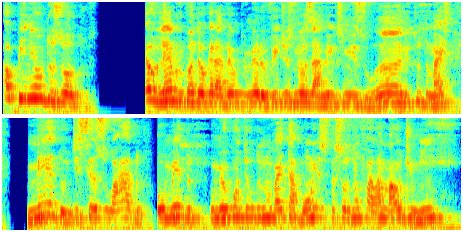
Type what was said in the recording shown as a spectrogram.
A opinião dos outros. Eu lembro quando eu gravei o primeiro vídeo, os meus amigos me zoando e tudo mais. Medo de ser zoado, ou medo, o meu conteúdo não vai estar tá bom e as pessoas vão falar mal de mim.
